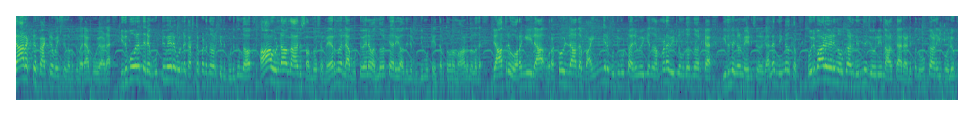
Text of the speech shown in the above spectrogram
ഡയറക്റ്റ് ഫാക്ടറി വൈസ് നമുക്ക് വരാൻ പോവുകയാണ്. ഇതുപോലെ തന്നെ മുട്ടുവേന കൊണ്ട് കഷ്ടപ്പെടുന്നവർക്ക് ഇത് കൊടുക്കുന്നോ ആ ഉണ്ടാകുന്ന ആ ഒരു സന്തോഷം. വേറൊന്നുമല്ല മുട്ടുവേന വന്നവർക്കേ അറിയോ അതിന്റെ ബുദ്ധിമുട്ട് എത്രത്തോളം ആണെന്നുള്ളത്. രാത്രി ഉറങ്ങിയില്ല ഉറക്കമില്ലാതെ ഭയങ്കര ബുദ്ധിമുട്ട് അനുഭവിക്കുന്ന നമ്മുടെ വീട്ടിൽ മുതിർന്നവർക്ക് ഇത് നിങ്ങൾ മേടിച്ചു കൊടുക്കുക. അല്ല നിങ്ങൾക്കും ഒരുപാട് പേര് നോക്കുകയാണ് നിന്ന് ജോലി ചെയ്യുന്ന ആൾക്കാരാണ്. ഇപ്പോൾ നോക്കുകയാണെങ്കിൽ പോലും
